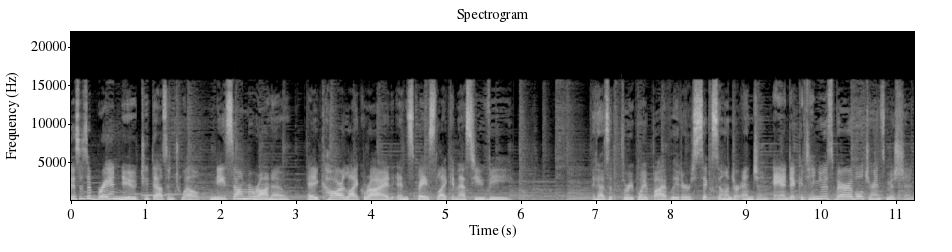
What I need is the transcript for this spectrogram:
This is a brand new 2012 Nissan Murano, a car-like ride and space like an SUV. It has a 3.5-liter six-cylinder engine and a continuous variable transmission.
